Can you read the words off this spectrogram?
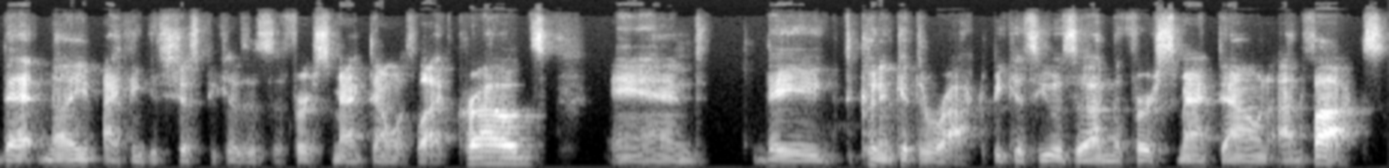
that night. I think it's just because it's the first SmackDown with live crowds, and they couldn't get The Rock because he was on the first SmackDown on Fox.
